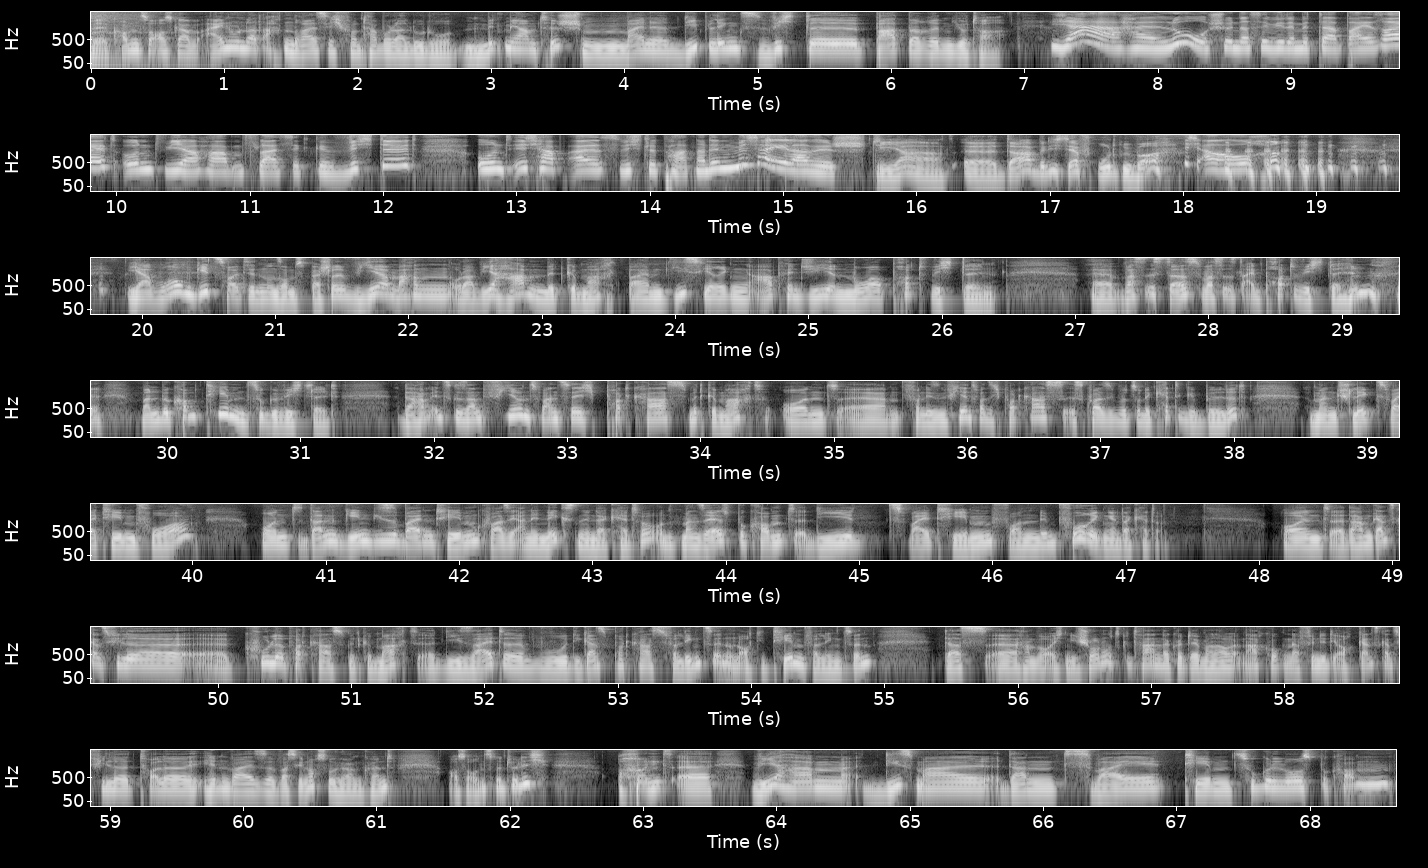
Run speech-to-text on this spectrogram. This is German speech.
Willkommen zur Ausgabe 138 von Tabula Ludo. Mit mir am Tisch meine Lieblingswichtelpartnerin Jutta. Ja, hallo, schön, dass ihr wieder mit dabei seid und wir haben fleißig gewichtelt und ich habe als Wichtelpartner den Michael erwischt. Ja, äh, da bin ich sehr froh drüber. Ich auch. ja, worum geht's heute in unserem Special? Wir machen oder wir haben mitgemacht beim diesjährigen RPG in Moor Pottwichteln. Äh, was ist das? Was ist ein Pottwichteln? Man bekommt Themen zugewichtelt. Da haben insgesamt 24 Podcasts mitgemacht und äh, von diesen 24 Podcasts ist quasi wird so eine Kette gebildet. Man schlägt zwei Themen vor und dann gehen diese beiden Themen quasi an den nächsten in der Kette und man selbst bekommt die zwei Themen von dem vorigen in der Kette. Und äh, da haben ganz, ganz viele äh, coole Podcasts mitgemacht. Äh, die Seite, wo die ganzen Podcasts verlinkt sind und auch die Themen verlinkt sind, das äh, haben wir euch in die Shownotes getan. Da könnt ihr mal nachgucken. Da findet ihr auch ganz, ganz viele tolle Hinweise, was ihr noch so hören könnt. Außer uns natürlich. Und äh, wir haben diesmal dann zwei Themen zugelost bekommen.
